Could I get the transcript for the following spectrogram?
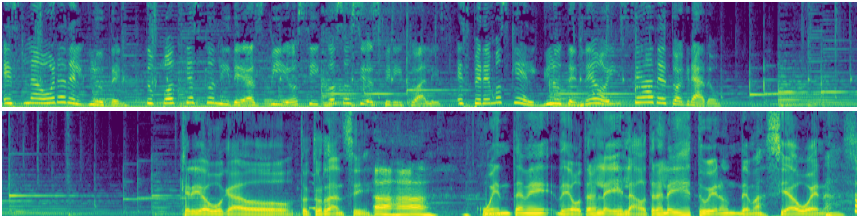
Es la hora del gluten, tu podcast con ideas bio, psico, socioespirituales. Esperemos que el gluten de hoy sea de tu agrado. Querido abogado, doctor Dancy, Ajá. cuéntame de otras leyes. Las otras leyes estuvieron demasiado buenas.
